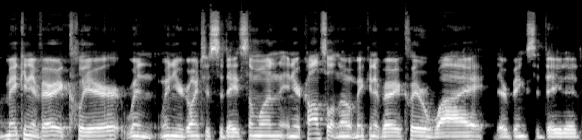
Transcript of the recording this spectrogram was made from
making it very clear when when you're going to sedate someone in your consult note, making it very clear why they're being sedated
